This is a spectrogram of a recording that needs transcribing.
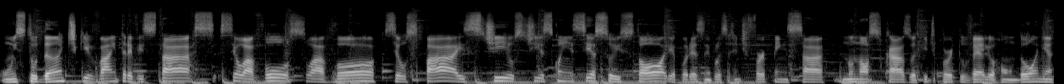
um estudante que vai entrevistar seu avô, sua avó, seus pais, tios, tias, conhecer a sua história, por exemplo, se a gente for pensar no nosso caso aqui de Porto Velho, Rondônia,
